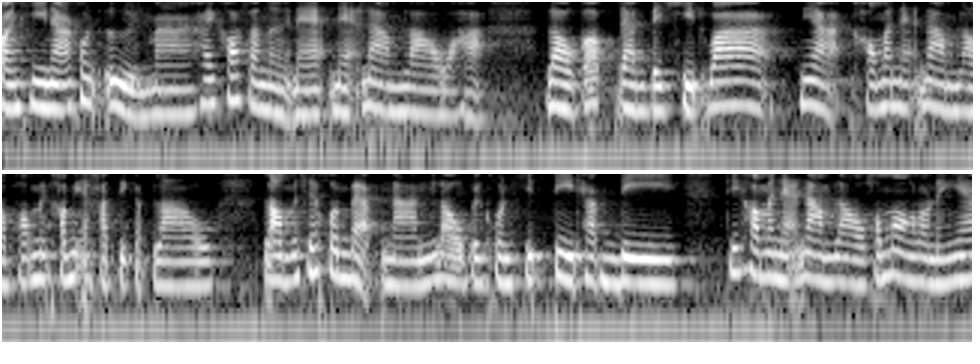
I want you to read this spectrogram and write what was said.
บางทีนะคนอื่นมาให้ข้อเสนอแนะแนะนำเราอะค่ะ เราก็ดันไปคิดว่าเนี่ยเขามาแนะนำเราเพราะเขามีอคติกับเรา เราไม่ใช่คนแบบนั้นเราเป็นคนคิดดีทำดี ที่เขามาแนะนำเราเขามองเราในแง่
